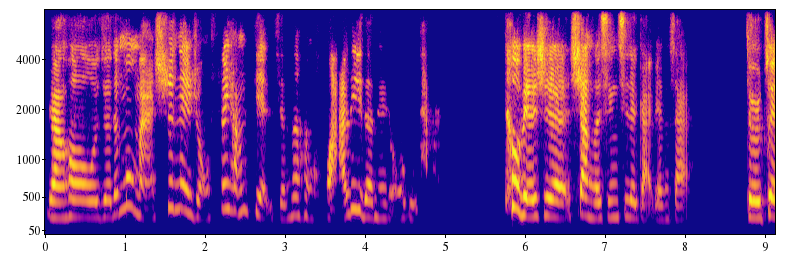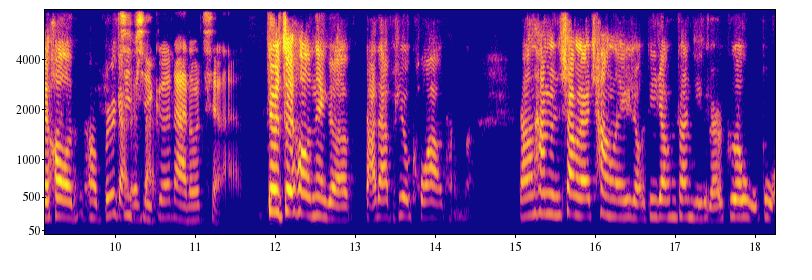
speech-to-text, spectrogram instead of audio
然后我觉得木马是那种非常典型的、很华丽的那种舞台，特别是上个星期的改编赛，就是最后呃不是改鸡皮编赛，疙瘩都起来了。就是最后那个达达不是又 call out 他们吗？然后他们上来唱了一首第一张专辑里边儿歌《舞步》，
